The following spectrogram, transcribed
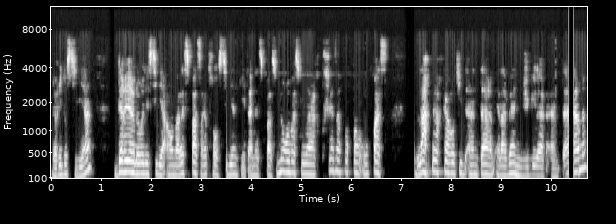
le rideau stylien. Derrière le stylien, on a l'espace rétro-stylien qui est un espace neurovasculaire très important où passe l'artère carotide interne et la veine jugulaire interne,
